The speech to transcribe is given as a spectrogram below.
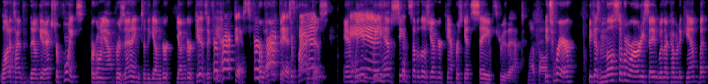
lot of times they'll get extra points for going out and presenting to the younger younger kids at for camp practice, for, for practice, to practice. And, we we have seen some of those younger campers get saved through that. That's awesome. It's rare because most of them are already saved when they're coming to camp, but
